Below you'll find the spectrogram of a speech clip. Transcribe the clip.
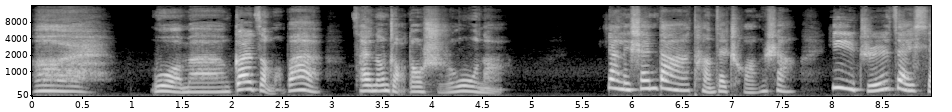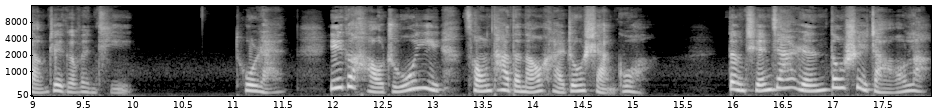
唉，我们该怎么办才能找到食物呢？亚历山大躺在床上，一直在想这个问题。突然，一个好主意从他的脑海中闪过。等全家人都睡着了，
